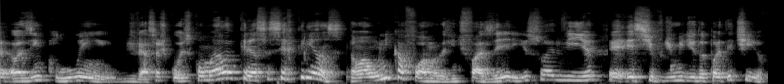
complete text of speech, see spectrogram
elas incluem diversas coisas, como a criança ser criança. Então, a única forma da gente fazer isso é via é, esse tipo de medida protetiva.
